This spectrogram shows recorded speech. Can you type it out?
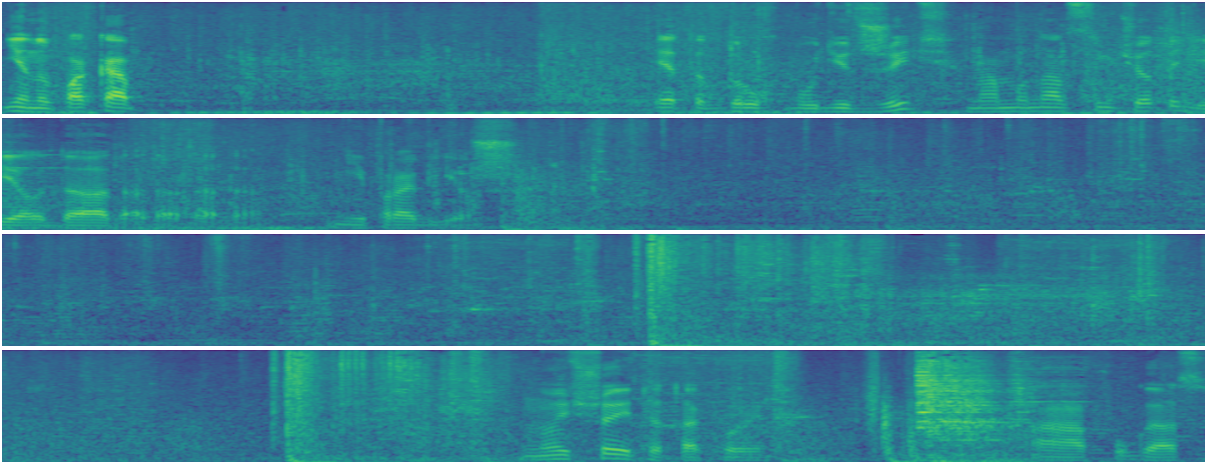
Не, ну пока этот друг будет жить, нам надо с ним что-то делать. Да, да, да, да, да. Не пробьешь. Ну и что это такое? А, фугас.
